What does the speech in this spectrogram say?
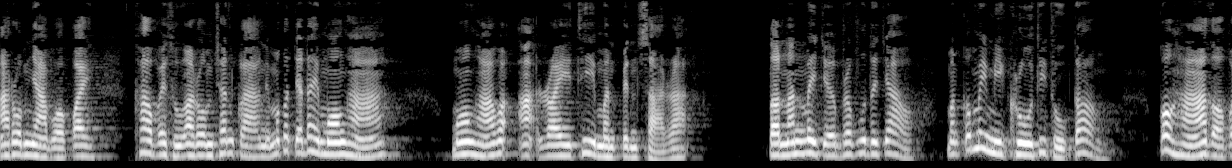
อารมณ์หยาบออกไป เข้าไปสู่อารมณ์ชั้นกลางเนี่ยมันก็จะได้มองหา มองหาว่าอะไรที่มันเป็นสาระ ตอนนั้นไม่เจอพระพุทธเจ้า มันก็ไม่มีครูที่ถูกต้อง ก็หาต่อไป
